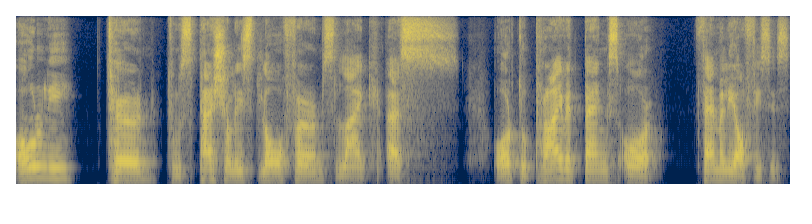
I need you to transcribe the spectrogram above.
only turn to specialist law firms like us or to private banks or family offices.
